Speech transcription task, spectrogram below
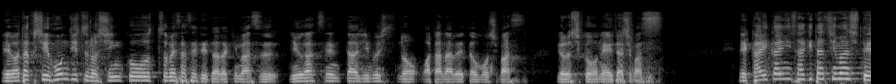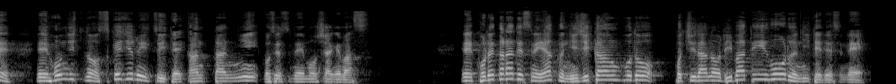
え私、本日の進行を務めさせていただきます、入学センター事務室の渡辺と申します。よろしくお願いいたします。え開会に先立ちまして、え本日のスケジュールについて簡単にご説明申し上げます。えこれからですね、約2時間ほど、こちらのリバティホールにてですね、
